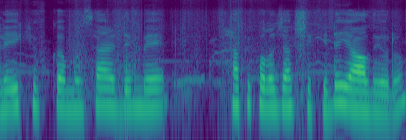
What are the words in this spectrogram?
Şöyle ilk yufkamı serdim ve hafif olacak şekilde yağlıyorum.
